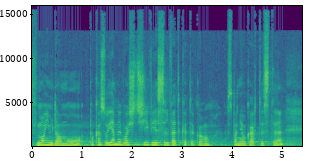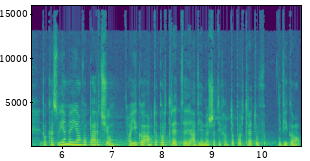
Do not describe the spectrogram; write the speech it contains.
w moim domu, pokazujemy właściwie sylwetkę tego wspaniałego artysty. Pokazujemy ją w oparciu o jego autoportrety, a wiemy, że tych autoportretów w jego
